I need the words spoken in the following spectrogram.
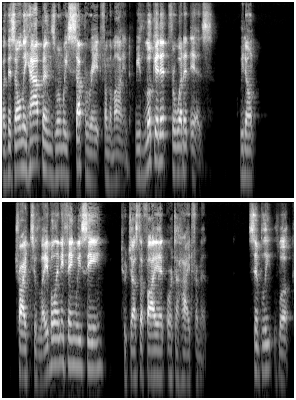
But this only happens when we separate from the mind. We look at it for what it is. We don't try to label anything we see, to justify it, or to hide from it. Simply look,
